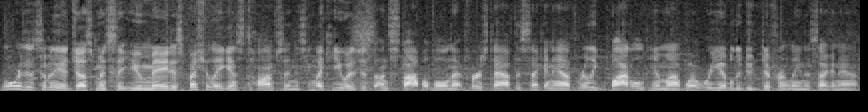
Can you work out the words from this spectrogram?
What were some of the adjustments that you made, especially against Thompson? It seemed like he was just unstoppable in that first half. The second half really bottled him up. What were you able to do differently in the second half?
